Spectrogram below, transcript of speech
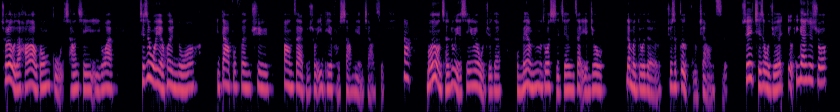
除了我的好老公股长期以外，其实我也会挪一大部分去放在比如说 ETF 上面这样子。那某种程度也是因为我觉得。我没有那么多时间在研究那么多的，就是个股这样子，所以其实我觉得有应该是说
